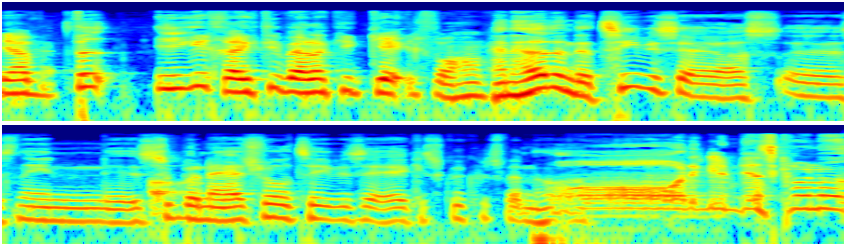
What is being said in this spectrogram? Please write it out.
Jeg ved ikke rigtigt, hvad der gik galt for ham. Han havde den der tv-serie også, øh, sådan en øh, Supernatural tv-serie, jeg kan sgu ikke huske, hvad den hedder. Åh, oh, det glemte jeg at skrive ned.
